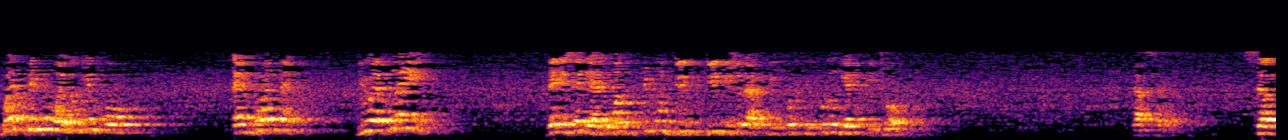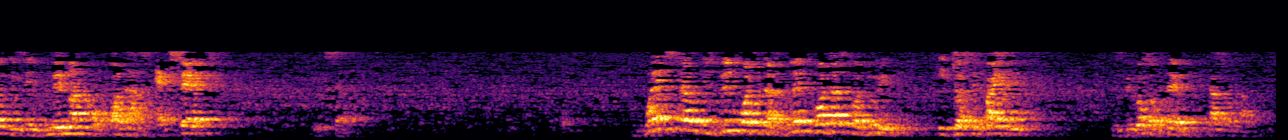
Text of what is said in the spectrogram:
When people were looking for employment, you were playing. Then you say that what people did, did you so that you, you couldn't get a job. That's self. Self is a blamer of others except itself. When self is doing what it has blamed others for doing, it justifies it. It's because of them. That's what happens.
